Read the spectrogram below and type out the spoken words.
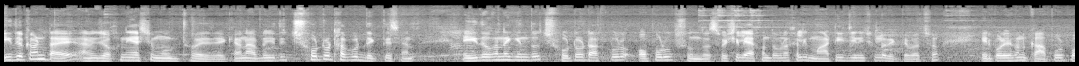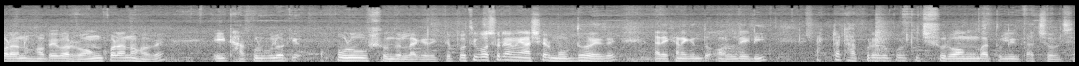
এই দোকানটায় আমি যখনই আসি মুগ্ধ হয়ে যাই। কারণ আপনি যদি ছোট ঠাকুর দেখতে চান, এই দোকানে কিন্তু ছোট ঠাকুর অপরূপ সুন্দর স্পেশালি এখন তোমরা খালি মাটির জিনিসগুলো দেখতে পাচ্ছ। এরপরে যখন কাপড় পরানো হবে বা রং করানো হবে, এই ঠাকুরগুলোকে অপরূপ সুন্দর লাগে দেখতে। প্রতি বছরে আমি আসি আর মুগ্ধ হয়ে যাই। আর এখানে কিন্তু অলরেডি একটা ঠাকুরের উপর কিছু রং বা তুলির কাজ চলছে।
